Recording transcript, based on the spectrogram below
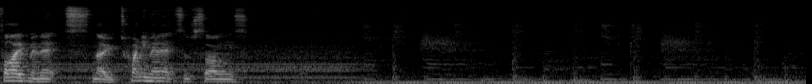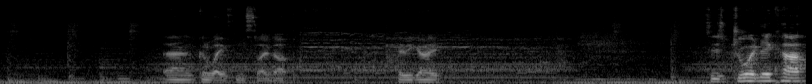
five minutes, no, 20 minutes of songs. And I'm gonna wait for them to load up. Here we go. This is Droideka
